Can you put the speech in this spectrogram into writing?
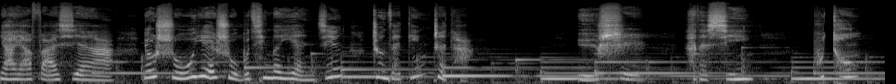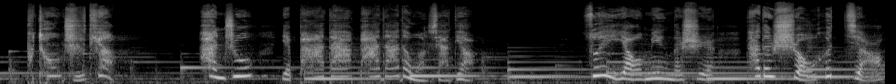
丫丫发现啊，有数也数不清的眼睛正在盯着她。于是，她的心扑通扑通直跳。汗珠也啪嗒啪嗒地往下掉。最要命的是，他的手和脚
